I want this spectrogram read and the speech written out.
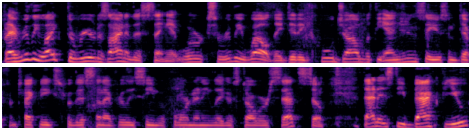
But I really like the rear design of this thing. It works really well. They did a cool job with the engines. They used some different techniques for this than I've really seen before in any LEGO Star Wars sets. So that is the back view.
